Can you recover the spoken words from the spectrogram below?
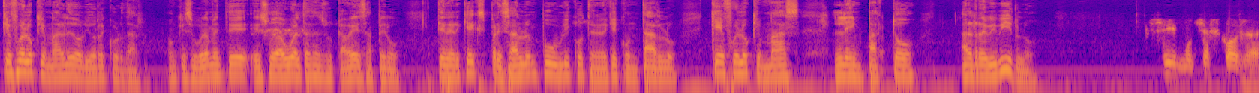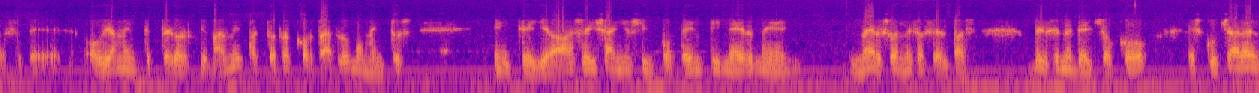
¿Qué fue lo que más le dolió recordar? Aunque seguramente eso da vueltas en su cabeza, pero tener que expresarlo en público, tener que contarlo, ¿qué fue lo que más le impactó al revivirlo? Sí, muchas cosas, eh, obviamente, pero lo que más me impactó es recordar los momentos en que llevaba seis años impotente, inerme, inmerso en esas selvas vírgenes del Chocó, escuchar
